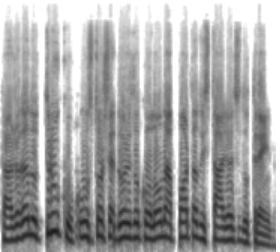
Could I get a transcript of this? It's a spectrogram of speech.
Tava jogando truco com os torcedores do Colón na porta do estádio antes do treino.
